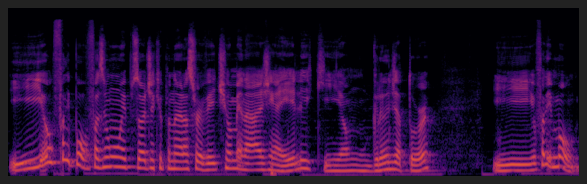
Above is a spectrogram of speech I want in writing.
E eu falei, pô, vou fazer um episódio aqui pro Não Era Sorvete em homenagem a ele, que é um grande ator. E eu falei, bom,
